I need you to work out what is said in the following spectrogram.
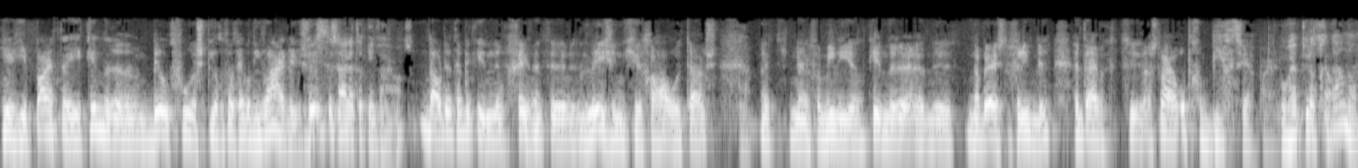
je, je partner, je kinderen een beeld voorspiegelt wat helemaal niet waar is. Wisten zij dat het niet waar was? Nou, dat heb ik in, op een gegeven moment eh, een lezingje gehouden thuis. Met mijn familie en kinderen en de nabijste vrienden. En daar heb ik het eh, als het ware opgebiecht, zeg maar. Hoe hebt u dat gedaan dan?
